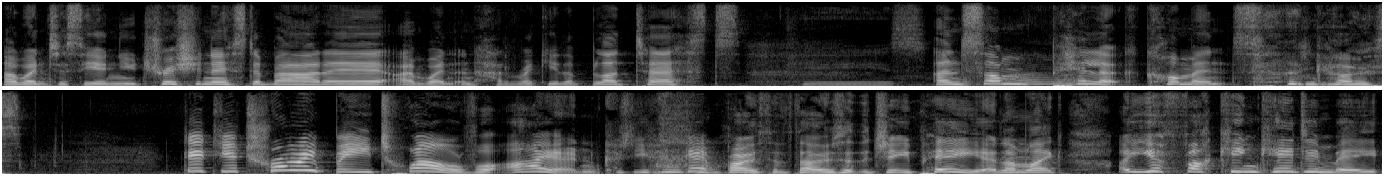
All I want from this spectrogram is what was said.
I went to see a nutritionist about it. I went and had regular blood tests. Jeez. And some Wow. pillock comments and goes, Did you try B12 or iron? Because you can get both of those at the GP. And I'm like, Are you fucking kidding me?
